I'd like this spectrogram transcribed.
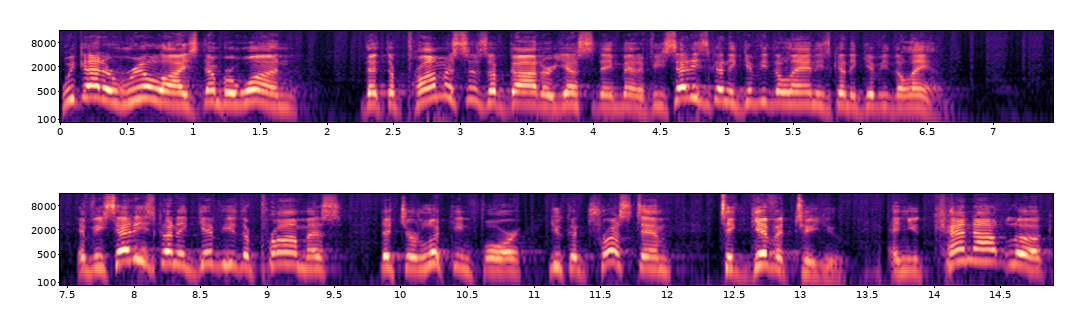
We got to realize, number one, that the promises of God are yes and amen. If He said He's going to give you the land, He's going to give you the land. If He said He's going to give you the promise that you're looking for, you can trust Him to give it to you. And you cannot look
